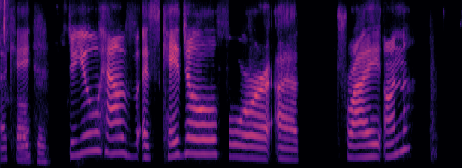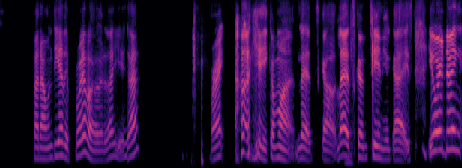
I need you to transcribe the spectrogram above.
okay. Okay. Do you have a schedule for a try on? Para un día de prueba, ¿verdad? Llegar. Right? Okay, come on, let's go. Let's continue, guys. You are doing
